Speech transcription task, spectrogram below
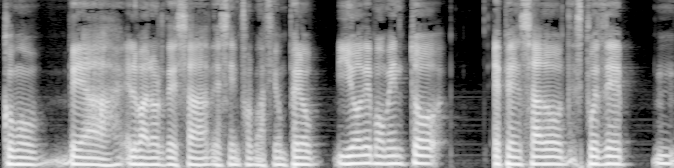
como vea el valor de esa, de esa información. Pero yo de momento he pensado, después de mm,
